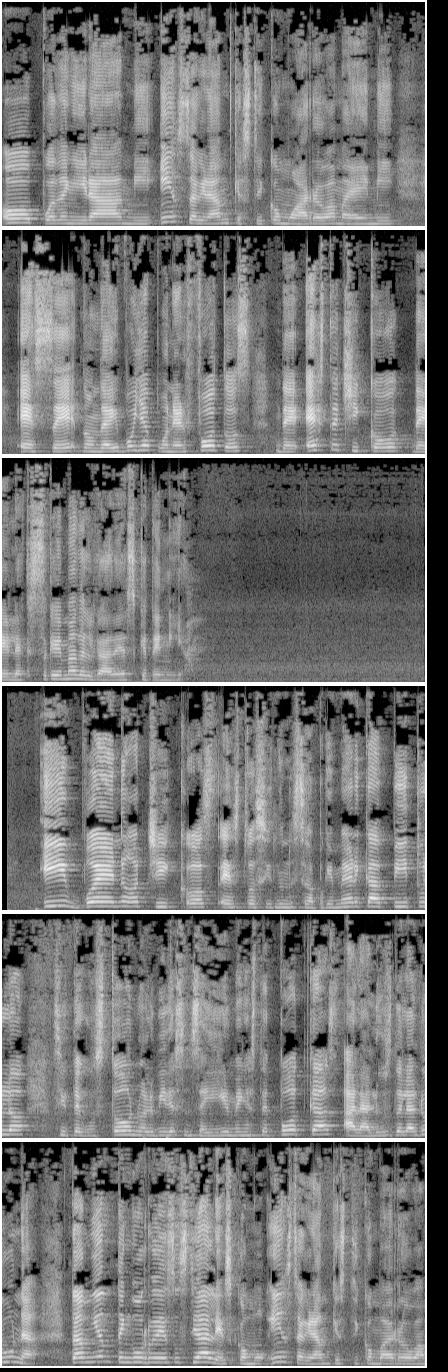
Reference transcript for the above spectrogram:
o pueden ir a mi Instagram que estoy como arroba Miami S, donde ahí voy a poner fotos de este chico de la extrema delgadez que tenía. Y bueno chicos, esto ha sido nuestro primer capítulo. Si te gustó, no olvides en seguirme en este podcast a la luz de la luna. También tengo redes sociales como Instagram, que estoy como arroba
